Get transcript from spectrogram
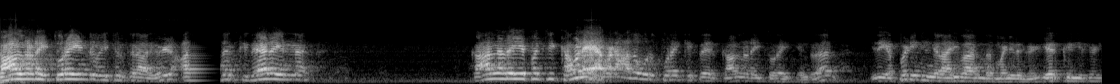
கால்நடை துறை என்று வைத்திருக்கிறார்கள். அதற்கு வேலை என்ன? கால்நடையை பற்றி கவலையப்படாத ஒரு துறைக்கு பேர் கால்நடை துறை என்றால் இது எப்படி நீங்கள் அறிவார்ந்த மனிதர்கள் ஏற்கிறீர்கள்?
